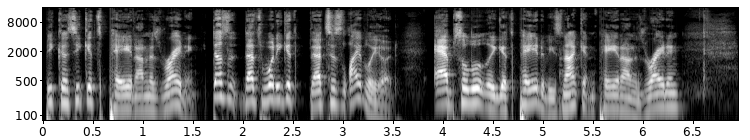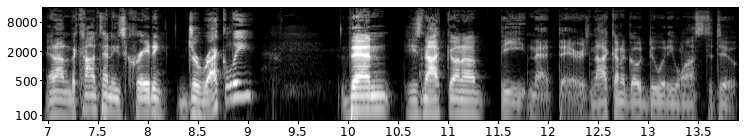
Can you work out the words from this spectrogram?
because he gets paid on his writing. Doesn't that's what he gets? That's his livelihood. Absolutely gets paid. If he's not getting paid on his writing and on the content he's creating directly, then he's not going to be eating that day or he's not going to go do what he wants to do.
